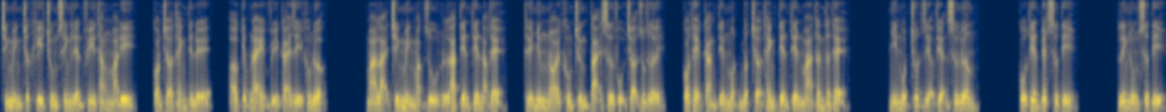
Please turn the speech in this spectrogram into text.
Chính mình trước khi trùng sinh liền phi thăng mà đi, còn trở thành tiên đế, ở kiếp này vì cái gì không được? Mà lại chính mình mặc dù là tiên tiên đạo thể, thế nhưng nói không chừng tại sư phụ trợ giúp giới, có thể càng tiến một bước trở thành tiên tiên ma thần thân thể. Nhìn một chút diệu thiện sư nương, cố thiên tuyết sư tỷ, linh lung sư tỷ,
